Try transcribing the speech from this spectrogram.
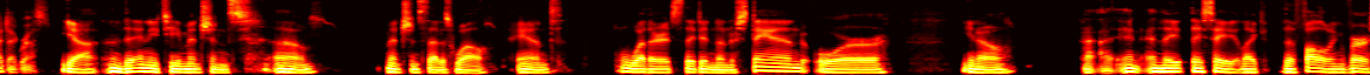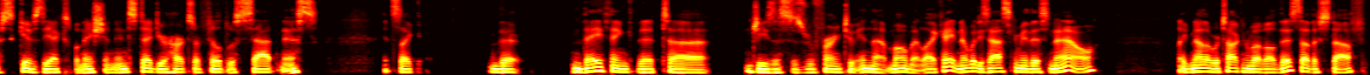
I digress. Yeah, the NET mentions um, mentions that as well, and whether it's they didn't understand or you know, and and they they say like the following verse gives the explanation. Instead, your hearts are filled with sadness. It's like the they think that uh, Jesus is referring to in that moment, like, hey, nobody's asking me this now. Like now that we're talking about all this other stuff,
